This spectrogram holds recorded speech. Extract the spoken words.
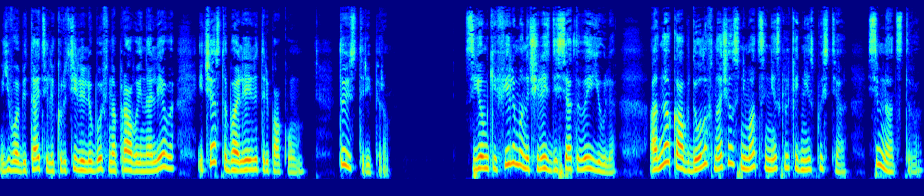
Его обитатели крутили любовь направо и налево и часто болели трепаком, то есть трипером. Съемки фильма начались 10 июля, Однако Абдулов начал сниматься несколько дней спустя, 17-го.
